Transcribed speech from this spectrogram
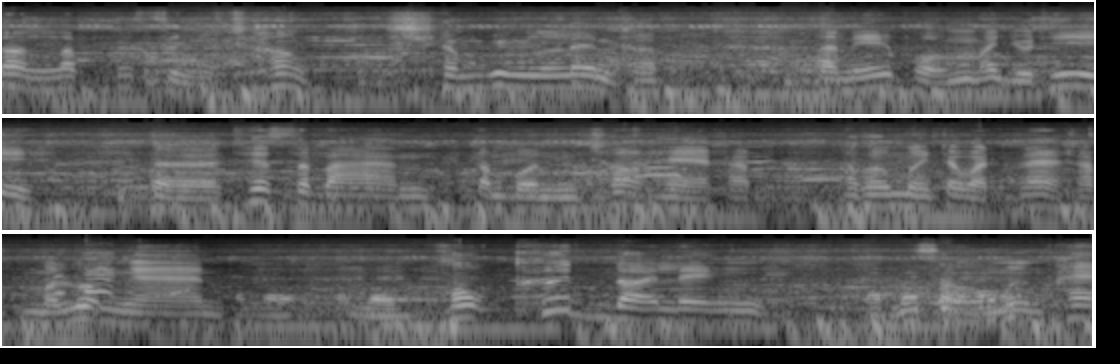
ต้อนรับเข้าสู่ช่องแชมป์วิ่งเล่นครับอันนี้ผมมาอยู่ที่เเทศบาลตำบลช่อแฮครับอำเภอเมืองจังหวัดแพร่ครับ มาร่วมงาน 6 ขึ้นดอยเลงสองเมืองแพร่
